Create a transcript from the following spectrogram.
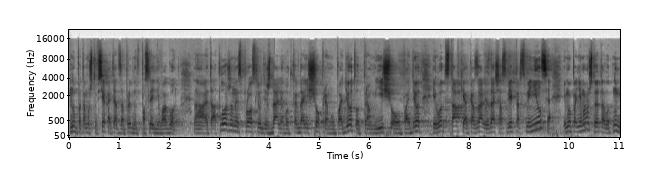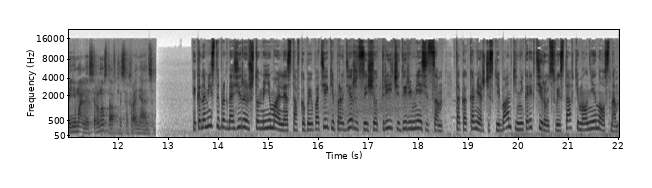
Ну, потому что все хотят запрыгнуть в последний вагон. А, это отложенный спрос, люди ждали, вот когда еще прям упадет, вот прям еще упадет. И вот ставки оказались, да, сейчас вектор сменился, и мы понимаем, что это вот, ну, минимальные все равно ставки сохраняются. Экономисты прогнозируют, что минимальная ставка по ипотеке продержится еще 3-4 месяца, так как коммерческие банки не корректируют свои ставки молниеносно.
